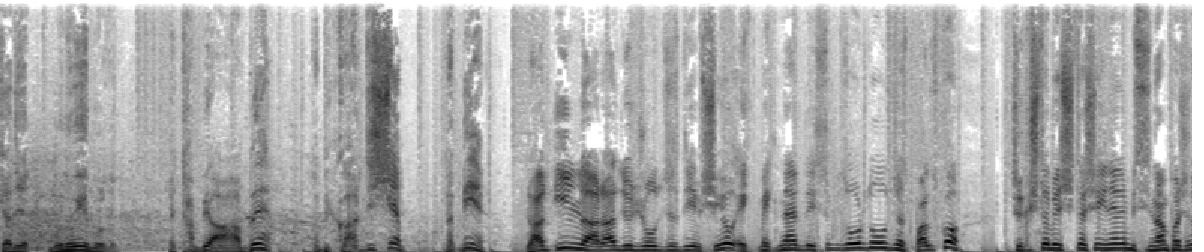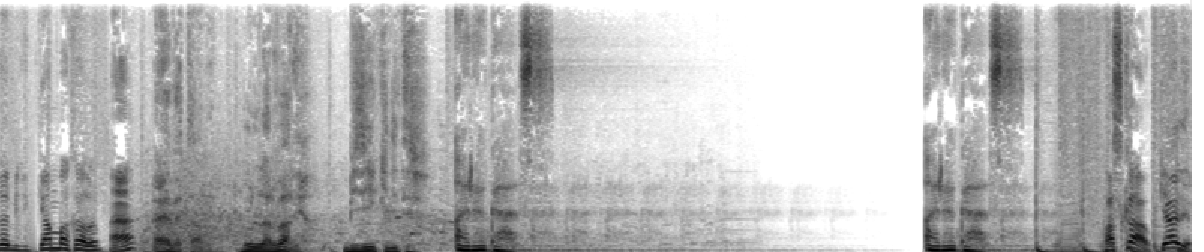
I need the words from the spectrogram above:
Kadir bunu iyi buldun. E tabi abi. Tabii kardeşim. Tabii. Rad illa radyocu olacağız diye bir şey yok. Ekmek neredeyse biz orada olacağız. Pasko. Çıkışta Beşiktaş'a inelim bir Sinan Paşa'da bir dükkan bakalım. Ha? Evet abi. Bunlar var ya bizi ikilitir. Aragaz. Aragaz. Pascal. Kadir.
